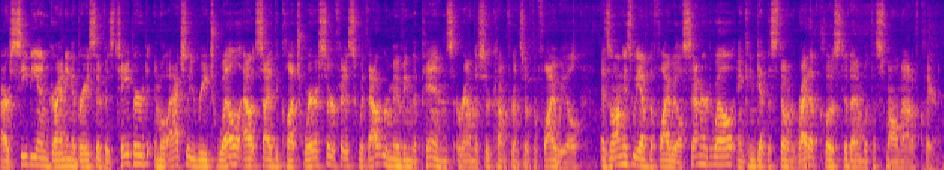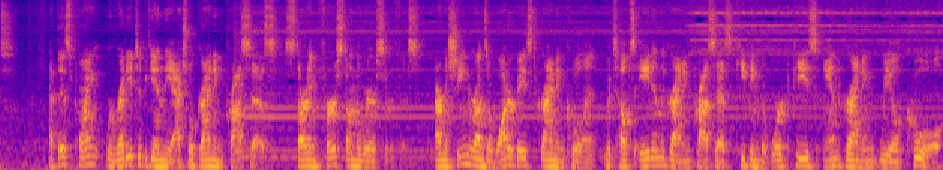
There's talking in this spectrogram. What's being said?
Our CBN grinding abrasive is tapered and will actually reach well outside the clutch wear surface without removing the pins around the circumference of the flywheel, as long as we have the flywheel centered well and can get the stone right up close to them with a small amount of clearance. At this point, we're ready to begin the actual grinding process, starting first on the wear surface. Our machine runs a water-based grinding coolant, which helps aid in the grinding process, keeping the workpiece and grinding wheel cool,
